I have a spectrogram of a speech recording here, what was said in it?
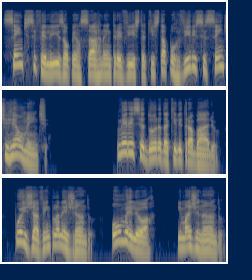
sente-se feliz ao pensar na entrevista que está por vir e se sente realmente merecedora daquele trabalho, pois já vem planejando, ou melhor, imaginando,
